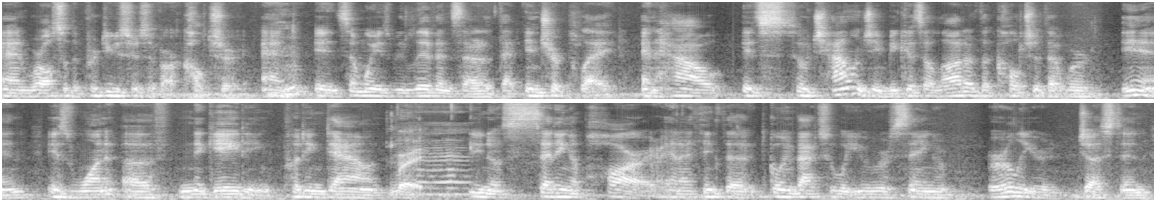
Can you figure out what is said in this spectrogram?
and we're also the producers of our culture. And mm-hmm. in some ways we live inside of that interplay and how it's so challenging because a lot of the culture that we're in is one of negating, putting down, Right. you know, setting apart. And I think that going back to what you were saying earlier, Justin,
